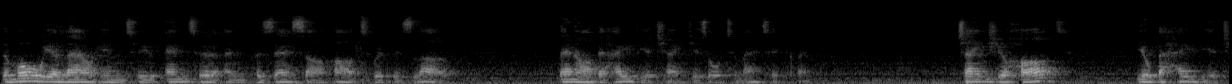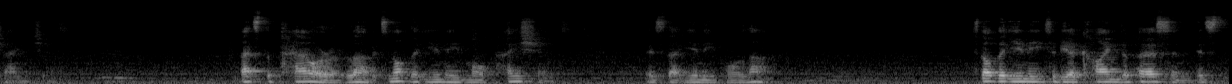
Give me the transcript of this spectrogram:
the more we allow him to enter and possess our hearts with his love, then our behavior changes automatically. Change your heart, your behavior changes. That's the power of love. It's not that you need more patience, it's that you need more love. It's not that you need to be a kinder person, it's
